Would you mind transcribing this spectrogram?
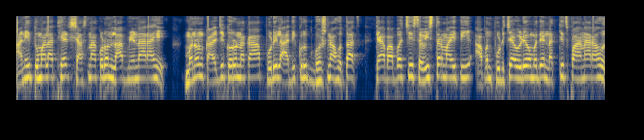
आणि तुम्हाला थेट शासनाकडून लाभ मिळणार आहे. म्हणून काळजी करू नका पुढील अधिकृत घोषणा होताच. त्याबाबतची सविस्तर माहिती आपण पुढच्या व्हिडिओमध्ये नक्कीच पाहणार आहोत.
